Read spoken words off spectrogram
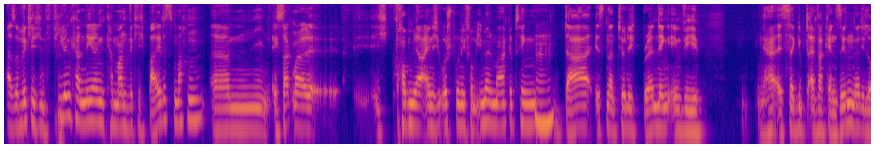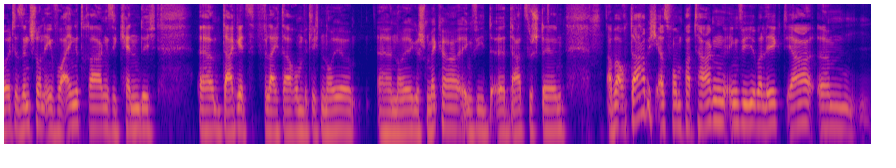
Also wirklich in vielen Kanälen kann man wirklich beides machen. Ähm, ich sag mal, ich komme ja eigentlich ursprünglich vom E-Mail-Marketing. Mhm. Da ist natürlich Branding irgendwie, ja, es ergibt einfach keinen Sinn. Ne? Die Leute sind schon irgendwo eingetragen, sie kennen dich. Ähm, da geht es vielleicht darum, wirklich neue äh, neue Geschmäcker irgendwie äh, darzustellen. Aber auch da habe ich erst vor ein paar Tagen irgendwie überlegt, ja, ähm,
